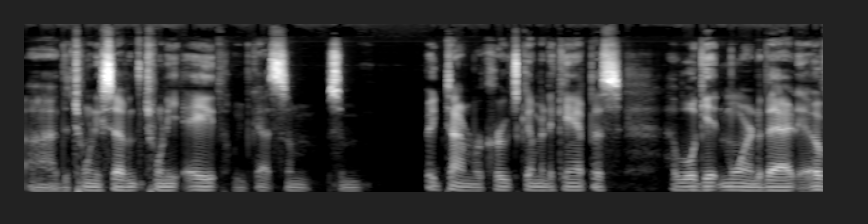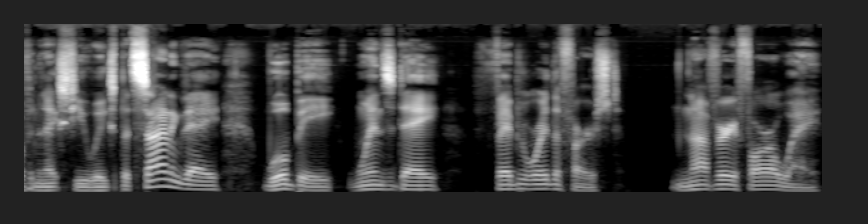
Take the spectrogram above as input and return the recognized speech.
uh, the 27th, 28th, we've got some some big time recruits coming to campus. Uh, we'll get more into that over the next few weeks. But signing day will be Wednesday, February the 1st, not very far away.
